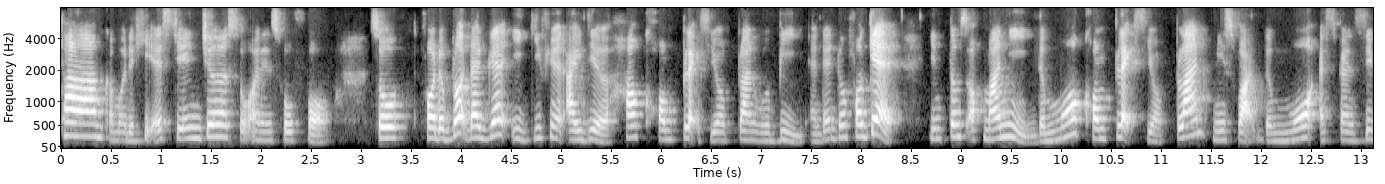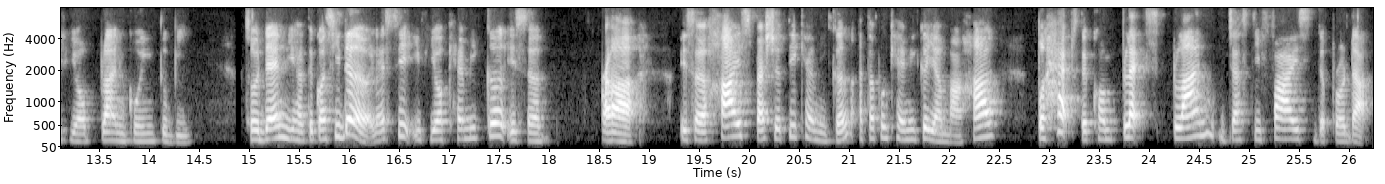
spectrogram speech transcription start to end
pump, kamu ada heat exchanger, so on and so forth. So for the block diagram, it gives you an idea how complex your plant will be. And then don't forget, in terms of money, the more complex your plant means what? The more expensive your plant going to be. So then you have to consider, let's say if your chemical is a uh, is a high specialty chemical ataupun chemical yang mahal, perhaps the complex plant justifies the product.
